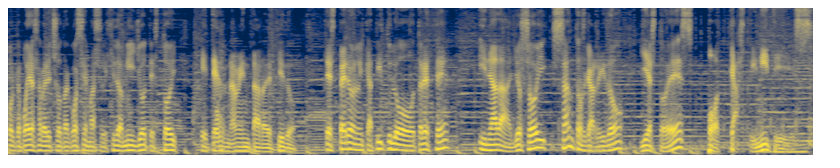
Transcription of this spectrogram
porque podías haber hecho otra cosa y me has elegido a mí. Yo te estoy eternamente agradecido. Te espero en el capítulo 13 y nada, yo soy Santos Garrido y esto es Podcastinitis.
